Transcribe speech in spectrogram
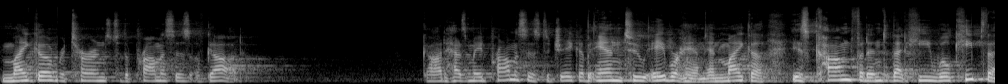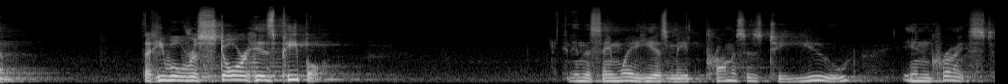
Micah returns to the promises of God. God has made promises to Jacob and to Abraham, and Micah is confident that he will keep them, that he will restore his people. And in the same way, he has made promises to you in Christ.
